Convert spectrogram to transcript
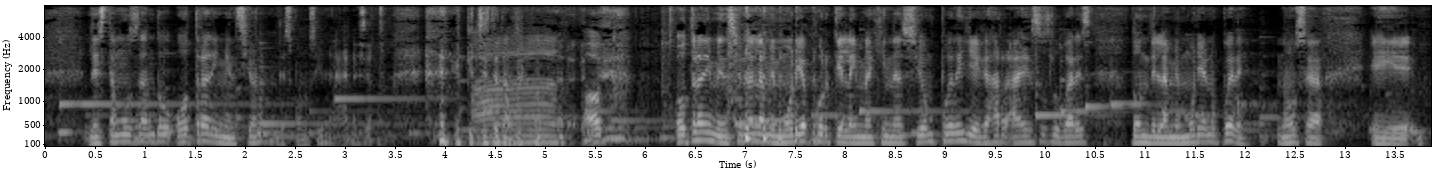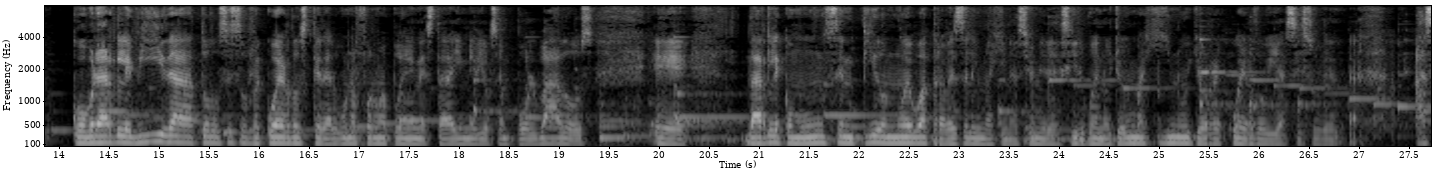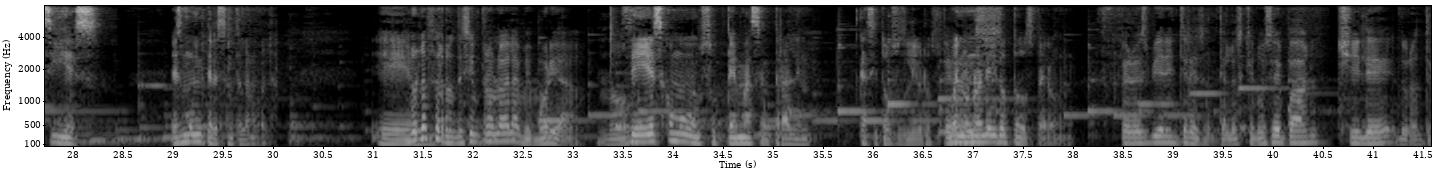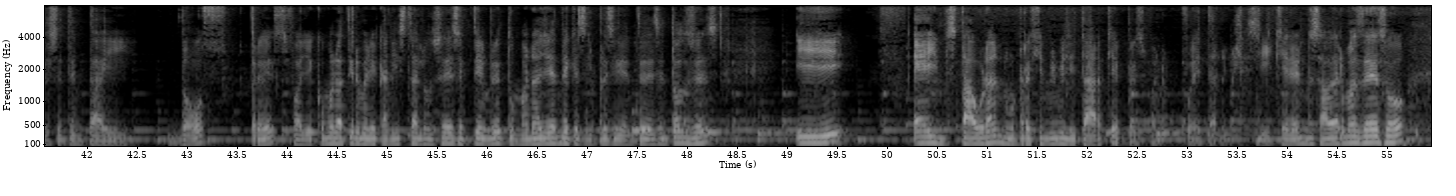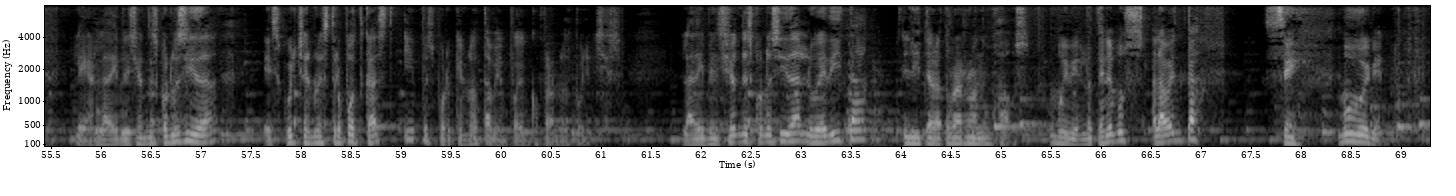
le estamos dando otra dimensión desconocida. Ah, no es cierto. Qué chiste tan feo. Ah, otra dimensión a la memoria porque la imaginación puede llegar a esos lugares donde la memoria no puede, ¿no? O sea, eh, cobrarle vida a todos esos recuerdos que de alguna forma pueden estar ahí medios empolvados. Eh, darle como un sentido nuevo a través de la imaginación y decir, bueno, yo imagino, yo recuerdo y así sube. Así es. Es muy interesante la novela. Eh, Nona Fernández siempre habla de la memoria, ¿no? Sí, es como su tema central en casi todos sus libros. bueno, no he leído todos, pero... Pero es bien interesante. A los que no sepan, Chile durante el 72, 3, fallé como latinoamericanista el 11 de septiembre, Tuman Allende, que es el presidente de ese entonces, y e instauran un régimen militar que pues bueno fue terrible si quieren saber más de eso lean la dimensión desconocida escuchen nuestro podcast y pues por qué no, también pueden comprarnos Voyager. La Dimensión Desconocida lo edita Literatura Random House. Muy bien, lo tenemos a la venta. Sí. Muy bien.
